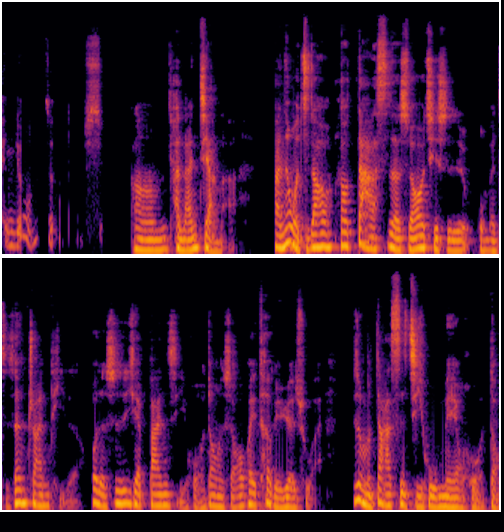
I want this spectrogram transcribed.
朋友这种东西。嗯，很难讲啊。反正我知道，到大四的时候，其实我们只剩专题的，或者是一些班级活动的时候会特别约出来。其实我们大四几乎没有活动。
